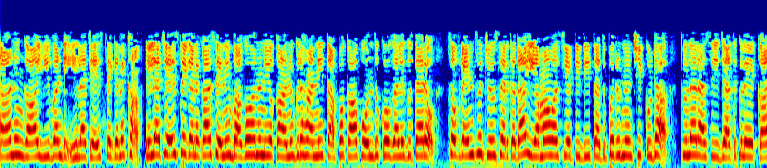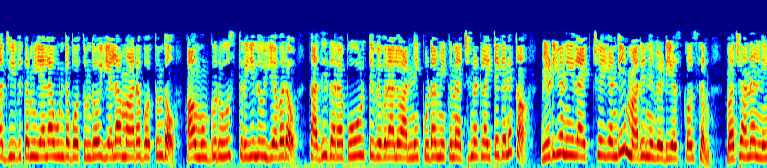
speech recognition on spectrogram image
దానంగా ఇవ్వండి. ఇలా చేస్తే గనక ఇలా చేస్తే గనక శని భగవానుని యొక్క అనుగ్రహాన్ని తప్పక పొందుకోగలుగుతారు. సో ఫ్రెండ్స్ చూశారు కదా ఈ అమావాస్య తిథి తదుపరి నుంచి కూడా తులారాశి జాతకుల యొక్క జీవితం ఎలా ఉండబోతుందో ఎలా మారబోతుందో ఆ ముగ్గురు స్త్రీలు ఎవరో తదితర పూర్తి వివరాలు అన్ని కూడా మీకు నచ్చినట్లయితే గనక వీడియోని లైక్ చేయండి. మరిన్ని వీడియోస్ కోసం మా ఛానల్ని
